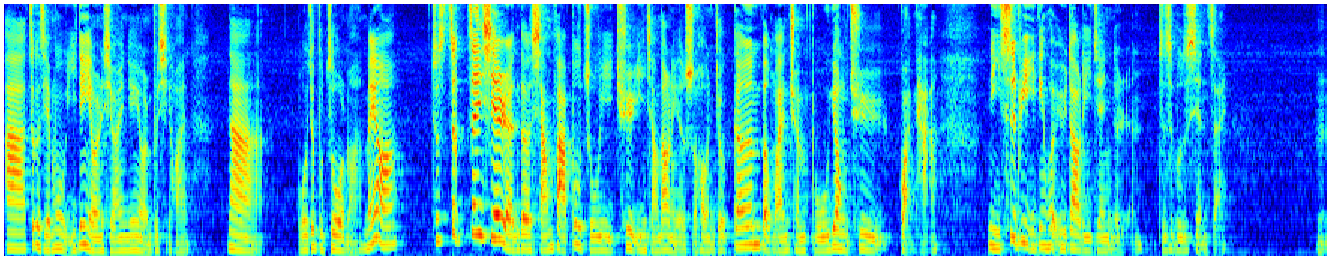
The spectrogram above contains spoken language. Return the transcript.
啊。这个节目一定有人喜欢，一定有人不喜欢，那我就不做了吗？没有啊。就是这这些人的想法不足以去影响到你的时候，你就根本完全不用去管他。你势必一定会遇到理解你的人，只是不是现在。嗯，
